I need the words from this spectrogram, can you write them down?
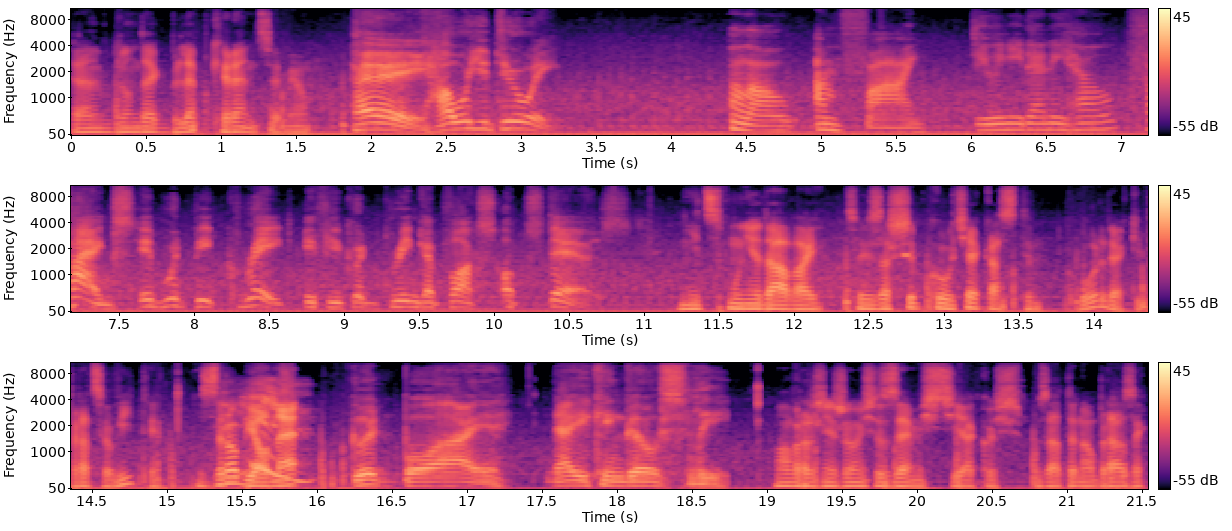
Ten wygląda jakby lepkie ręce miał. Hey, how are you doing? Hello, I'm fine. Do you need any help? Thanks. It would be great if you could bring a box upstairs. Nic mu nie dawaj. Coś za szybko ucieka z tym. Kurde, jaki pracowity. Zrobione. Good boy. Now you can go sleep. Mam wrażenie, że on się zemści jakoś za ten obrazek.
